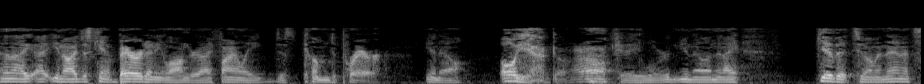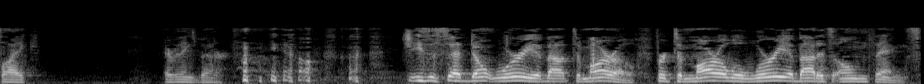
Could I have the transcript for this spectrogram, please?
And I, I, you know, I just can't bear it any longer. And I finally just come to prayer, you know. Oh yeah, go, okay, Lord, you know, and then I give it to him, and then it's like everything's better, you know. Jesus said, "Don't worry about tomorrow, for tomorrow will worry about its own things.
